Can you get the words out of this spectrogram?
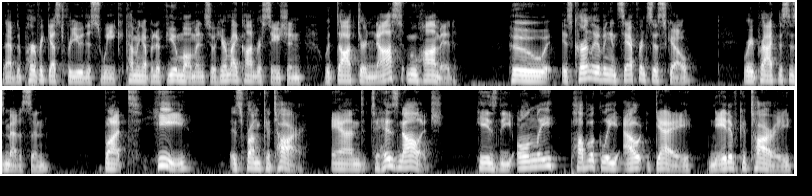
And I have the perfect guest for you this week. Coming up in a few moments, you'll hear my conversation with Dr. Nas Muhammad, who is currently living in San Francisco, where he practices medicine. But he is from Qatar. And to his knowledge, he is the only publicly out gay native Qatari.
